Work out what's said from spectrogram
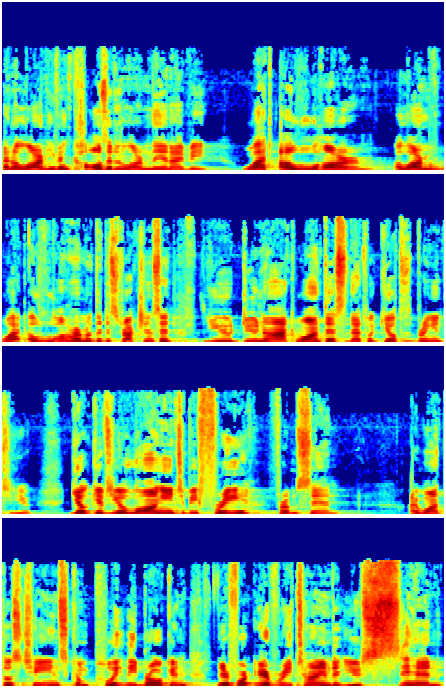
An alarm. He even calls it an alarm in the NIV. What alarm? Alarm of what? Alarm of the destruction of sin. You do not want this, and that's what guilt is bringing to you. Guilt gives you a longing to be free from sin. I want those chains completely broken. Therefore, every time that you sin,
